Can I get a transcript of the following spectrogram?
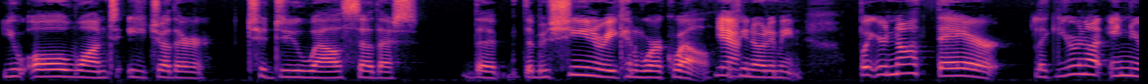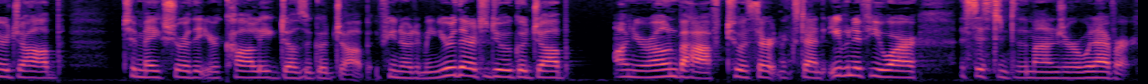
you all want each other to do well so that the the machinery can work well, Yeah. if you know what I mean. But you're not there, like, you're not in your job to make sure that your colleague does a good job, if you know what I mean. You're there to do a good job on your own behalf to a certain extent, even if you are assistant to the manager or whatever.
